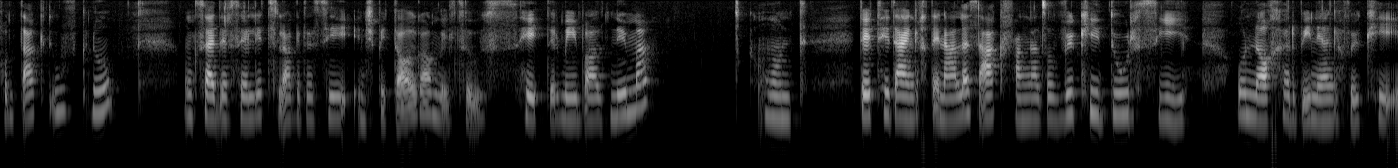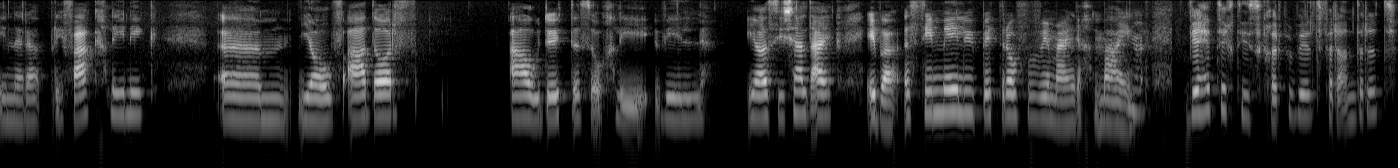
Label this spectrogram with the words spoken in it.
Kontakt aufgenommen und gesagt, er soll jetzt schauen, dass sie ins Spital gehen, weil sonst hätte er mich bald nicht mehr. Und dort hat eigentlich dann alles angefangen, also wirklich durch sie. Und nachher bin ich eigentlich wirklich in einer Privatklinik ähm, ja, auf Adorf, auch dort so ein bisschen, weil ja, es ist halt eigentlich, eben, es sind mehr Leute betroffen, wie man eigentlich meint. Wie hat sich dein Körperbild verändert?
